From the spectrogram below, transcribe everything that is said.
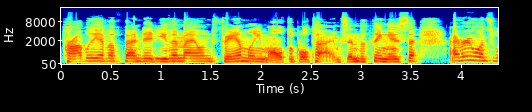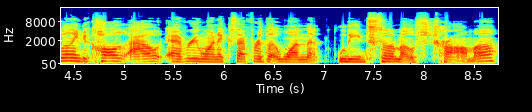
probably have offended even my own family multiple times. And the thing is that everyone's willing to call out everyone except for the one that leads to the most trauma.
